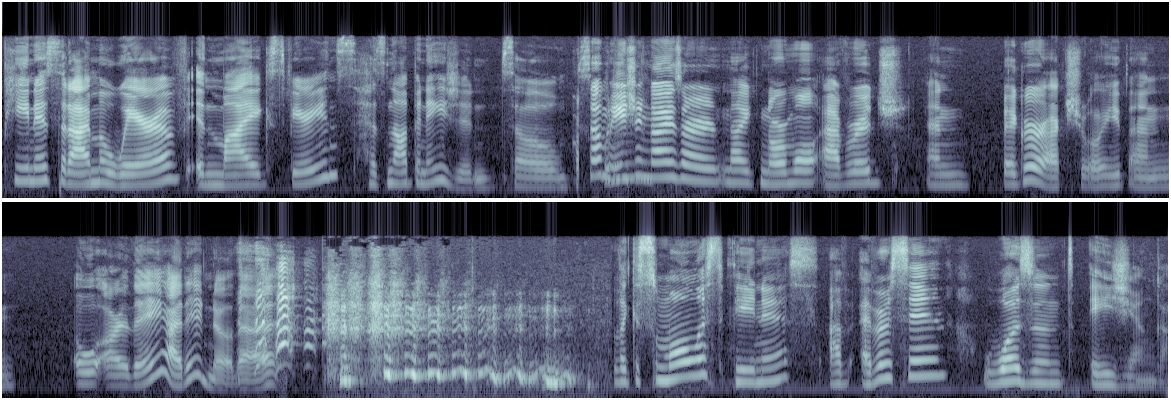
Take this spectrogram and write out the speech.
penis that I'm aware of in my experience has not been Asian. So some Asian guys are like normal, average, and bigger actually than. Oh, are they? I didn't know that. like the smallest penis I've ever seen wasn't Asian guy.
